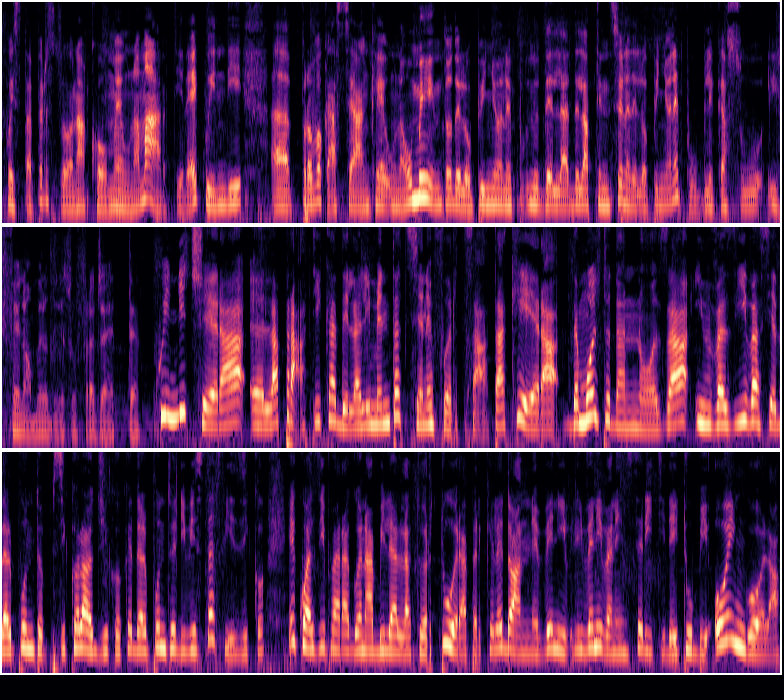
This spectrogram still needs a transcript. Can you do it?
questa persona come una martire e quindi eh, provocasse anche un aumento dell'opinione della- dell'attenzione dell'opinione pubblica sul fenomeno delle suffragette. Quindi c'era eh, la pratica dell'alimentazione forzata che era da molto dannosa, invasiva sia dal punto psicologico che dal punto di vista fisico e quasi paragonabile alla tortura perché le donne veni- gli venivano inseriti dei tubi o in gola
